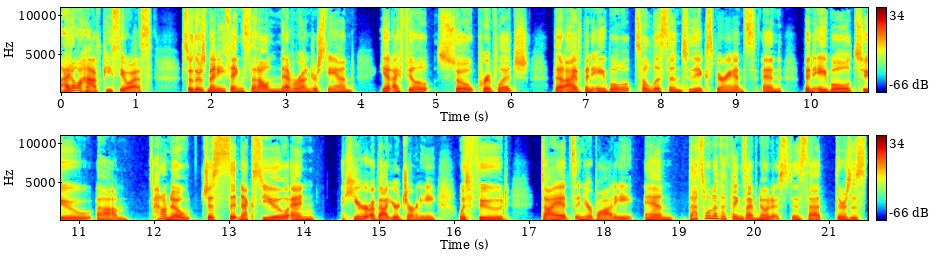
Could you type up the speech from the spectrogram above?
I don't have PCOS. So there's many things that I'll never understand, yet I feel so privileged that I've been able to listen to the experience and been able to um, I don't know, just sit next to you and hear about your journey with food, diets, and your body. And that's one of the things I've noticed is that there's this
